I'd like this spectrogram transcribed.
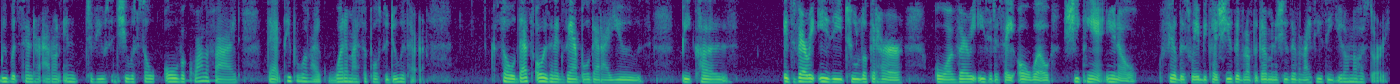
we would send her out on interviews and she was so overqualified that people were like, What am I supposed to do with her? So that's always an example that I use because it's very easy to look at her or very easy to say, oh, well, she can't, you know, feel this way because she's living off the government and she's living life easy. You don't know her story.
